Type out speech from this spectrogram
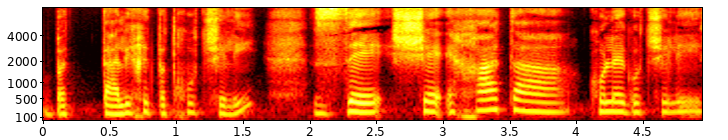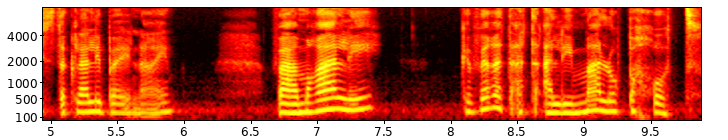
בתהליך התפתחות שלי, זה שאחת הקולגות שלי הסתכלה לי בעיניים ואמרה לי, גברת, את אלימה לא פחות.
